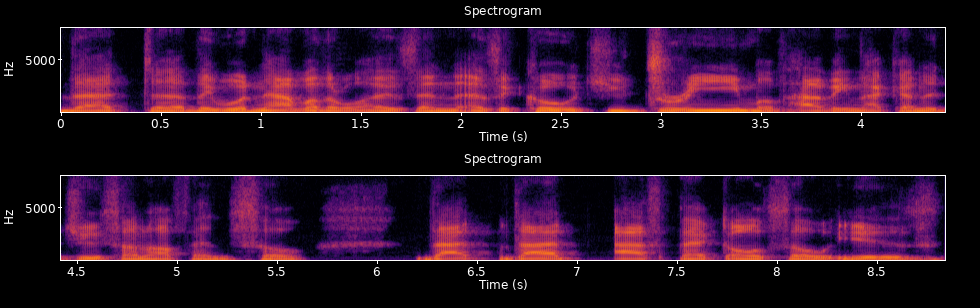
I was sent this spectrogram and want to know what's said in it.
that uh, they wouldn't have otherwise. And as a coach, you dream of having that kind of juice on offense. So that that aspect also is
